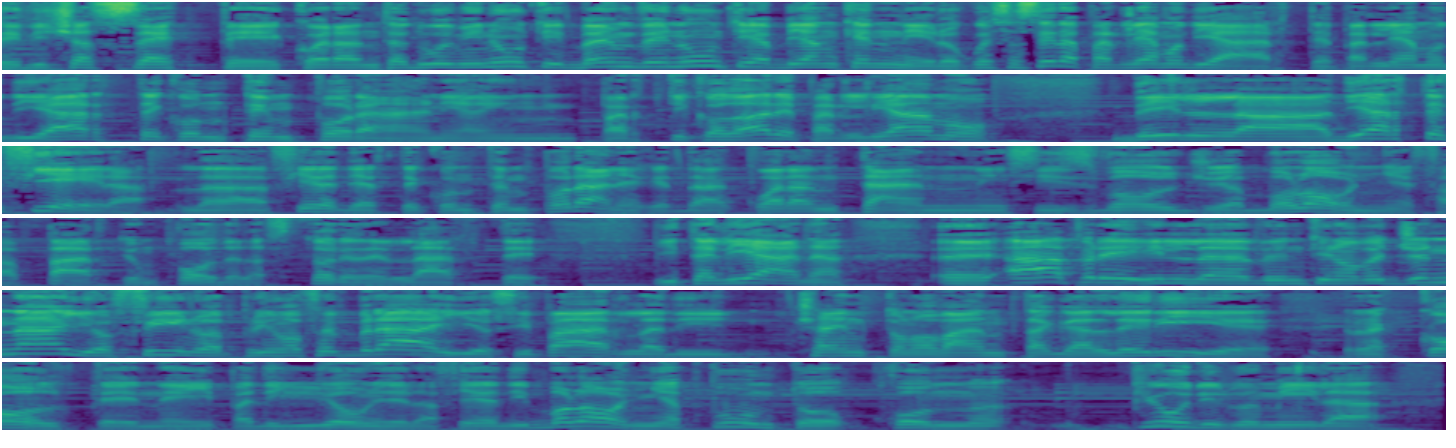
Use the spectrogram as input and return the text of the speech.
Le 17.42 minuti, benvenuti a Bianco e Nero. Questa sera parliamo di arte, parliamo di arte contemporanea, in particolare parliamo della, di Arte Fiera, la fiera di arte contemporanea che da 40 anni si svolge a Bologna e fa parte un po' della storia dell'arte italiana. Eh, apre il 29 gennaio fino al 1 febbraio, si parla di 190 gallerie raccolte nei padiglioni della fiera di Bologna, appunto con più di 2000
